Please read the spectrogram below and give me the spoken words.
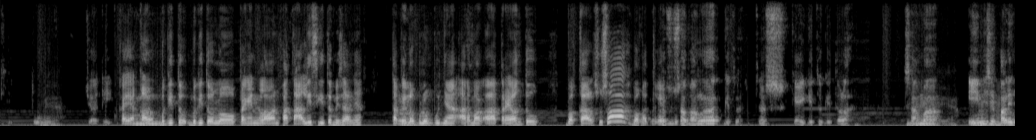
gitu Iya. jadi kayak kalau hmm, begitu begitu lo pengen ngelawan fatalis gitu misalnya tapi Hmm. lo belum punya armor Atreon tuh bakal susah banget kayak gitu. susah banget gitu terus kayak gitu gitulah sama Iya, iya. ini sih Mhm. paling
